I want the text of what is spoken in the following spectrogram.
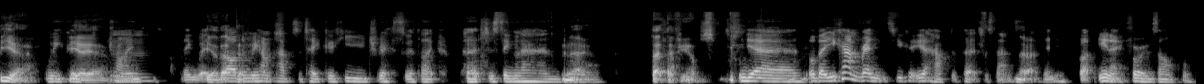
yeah, we could Yeah, yeah. try and Mm. do something with, Yeah, rather than we haven't helps. had to take a huge risk with like purchasing land. No. that definitely helps. Yeah, although you can rent, you, can, you don't have to purchase land, No. start but you know, for example,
